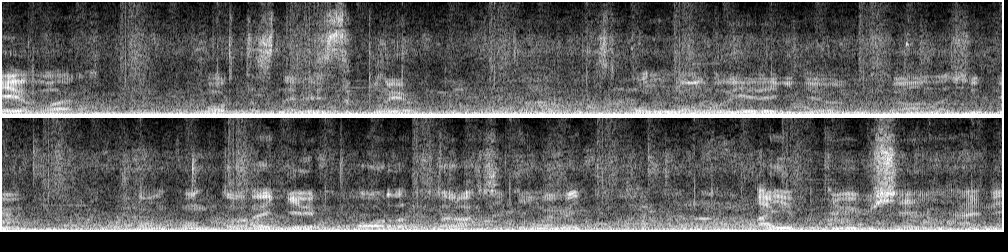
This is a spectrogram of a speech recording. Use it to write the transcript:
Ev var. Ortasına biri zıplıyor. Onun olduğu yere gidiyorum şu anda. Çünkü Hong Kong'da oraya gelip orada fotoğraf çekilmemek ayıp gibi bir şey yani.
